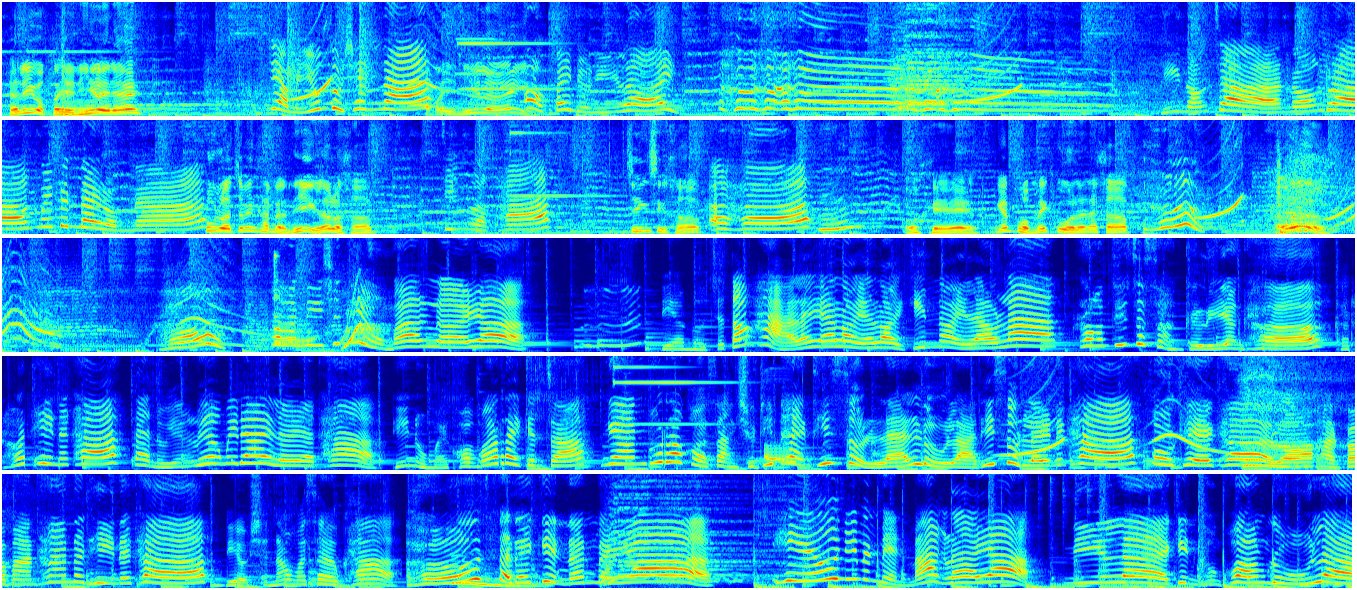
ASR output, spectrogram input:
เธอรีบออกไปอย่างนี้เลยนะอย่ามายุ่งกับฉันนะ ออกไปอย่างนี้เลย ออกไปเดี๋ยวนี้เลย นี่น้องจ๋า น้องรัก ไม่เป็นไรหรอกนะ พวกเราจะไม่ทำแบบนี้อีกแล้วเหรอครับ จริงเหรอคะ จริงสิครับ อ่าฮะ โอเค งั้นผมไม่กลัวแล้วนะครับ เออ โอ้ตอนนี้ฉันหิวมากเลยอะอื้อหือเดี๋ยวหนูจะต้องหาอะไรอร่อยๆกินหน่อยแล้วล่ะ พร้อมที่จะสั่งกันหรือยังคะ ขอโทษทีนะคะ แต่หนูยังเลือกไม่ได้เลยอะค่ะ นี่หนูหมายความว่าอะไรกันจ๊ะ งานพวกเราขอสั่งชุดที่แพงที่สุดและหรูหราที่สุดเลยนะคะ โอเคค่ะ รออาหารประมาณ 5 นาทีนะคะ เดี๋ยวฉันเอามาเสิร์ฟค่ะเฮ้ยเธอได้กลิ่นนั่นไหมอะ หิวนี่มันเหม็นมากเลยอะนี่แหละกลิ่นของความหรูหรา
